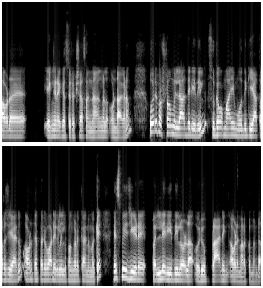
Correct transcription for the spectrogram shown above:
അവിടെ എങ്ങനെയൊക്കെ സുരക്ഷാ സന്നാഹങ്ങൾ ഉണ്ടാകണം? ഒരു പ്രശ്നവുമില്ലാത്ത രീതിയിൽ സുഗമമായി മോദിക്ക് യാത്ര ചെയ്യാനും അവിടുത്തെ പരിപാടികളിൽ പങ്കെടുക്കാനുമൊക്കെ എസ് പി ജിയുടെ വലിയ രീതിയിലുള്ള ഒരു പ്ലാനിംഗ് അവിടെ നടക്കുന്നുണ്ട്.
